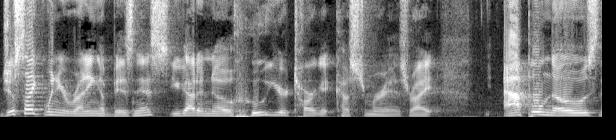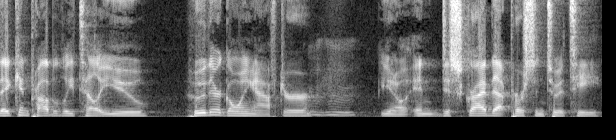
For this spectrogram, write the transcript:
just like when you're running a business, you got to know who your target customer is, right? Apple knows they can probably tell you who they're going after, you know, and describe that person to a T.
